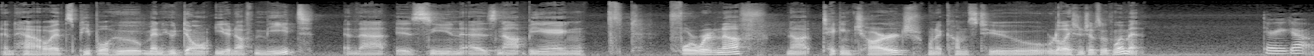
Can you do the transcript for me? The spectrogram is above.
and how it's people who, men who don't eat enough meat, and that is seen as not being forward enough, not taking charge when it comes to relationships with women. there you go.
